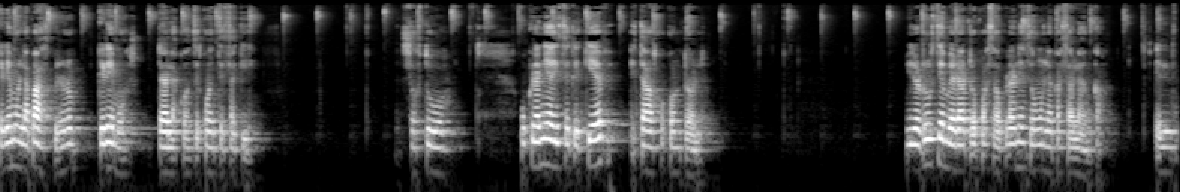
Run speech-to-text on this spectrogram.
Queremos la paz, pero no queremos traer las consecuencias aquí. Sostuvo. Ucrania dice que Kiev está bajo control. Bielorrusia enviará tropas a Ucrania según la Casa Blanca. El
